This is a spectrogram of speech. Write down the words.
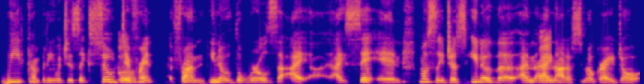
weed company, which is like so cool. different from you know the worlds that I I sit in. Mostly just you know the I'm right. I'm not a smoker. I don't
